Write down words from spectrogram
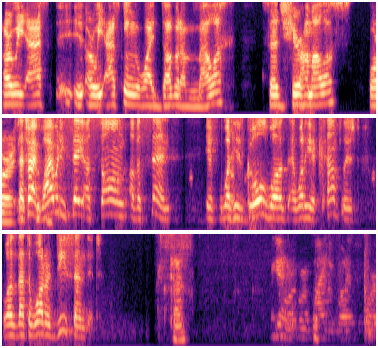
are, we ask, are we asking why David Melech said Shir Hamalas? Or That's right. Why would he say a song of ascent if what his goal was and what he accomplished was that the water descended. Okay. Again, we're, we're implying he wrote it for this.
